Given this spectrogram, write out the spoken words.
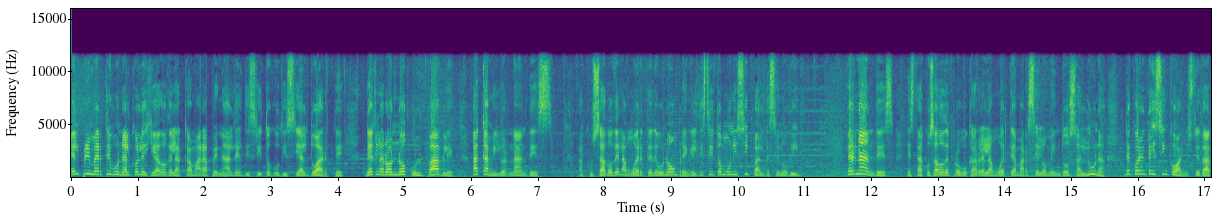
El primer tribunal colegiado de la Cámara Penal del Distrito Judicial Duarte declaró no culpable a Camilo Hernández, acusado de la muerte de un hombre en el Distrito Municipal de Cenoví. Hernández está acusado de provocarle la muerte a Marcelo Mendoza Luna, de 45 años de edad,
